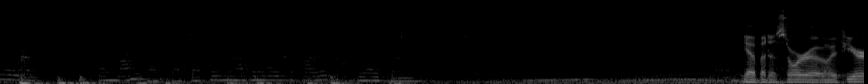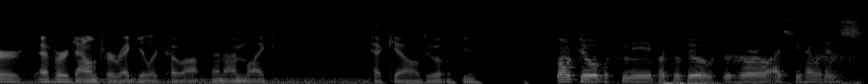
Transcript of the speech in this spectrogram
cruel, and one test subject even had the nerve to call it broken. Yeah, but Azoro, if you're ever down for regular co-op, then I'm like, heck yeah, I'll do it with you. Won't do it with me, but you'll do it with Azoro. I see how it is.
